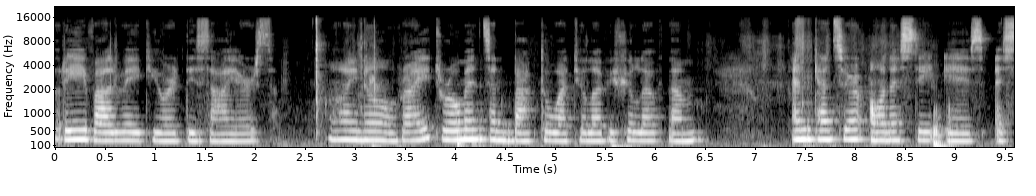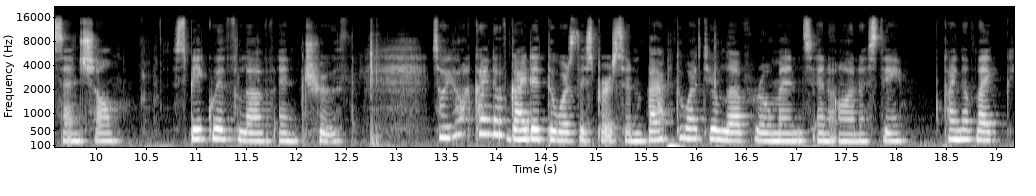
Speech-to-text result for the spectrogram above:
Reevaluate your desires. I know, right? Romance and back to what you love if you love them. And Cancer, honesty is essential. Speak with love and truth. So you are kind of guided towards this person. Back to what you love, romance and honesty. Kind of like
